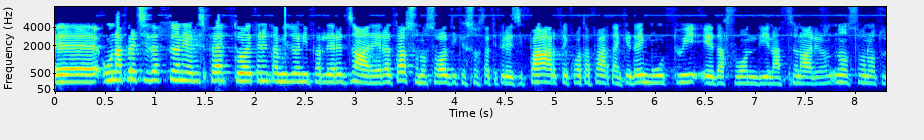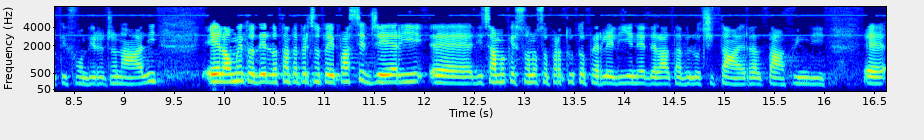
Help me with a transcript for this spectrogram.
Eh, una precisazione rispetto ai 30 milioni per le regioni, in realtà sono soldi che sono stati presi parte, quota parte anche dai mutui e da fondi nazionali, non sono tutti fondi regionali. E l'aumento dell'80% dei passeggeri eh, diciamo che sono soprattutto per le linee dell'alta velocità in realtà, quindi eh,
